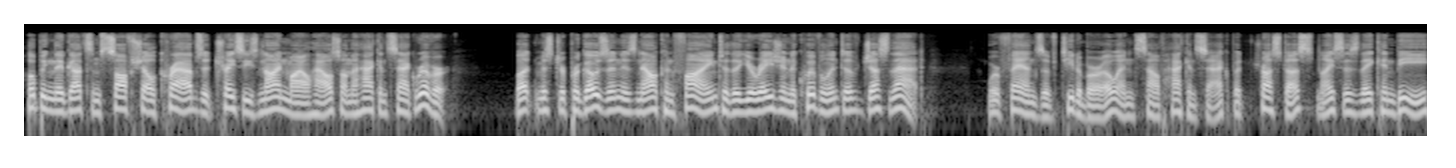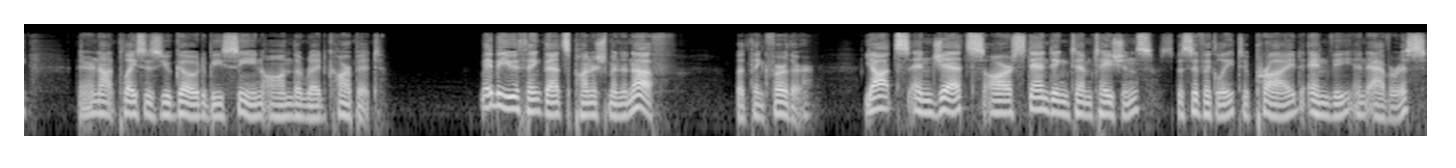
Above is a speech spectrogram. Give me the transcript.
hoping they've got some soft shell crabs at Tracy's Nine Mile House on the Hackensack River. But Mr. Prigozhin is now confined to the Eurasian equivalent of just that. We're fans of Teterboro and South Hackensack, but trust us, nice as they can be, they're not places you go to be seen on the red carpet. Maybe you think that's punishment enough, but think further. Yachts and jets are standing temptations, specifically to pride, envy, and avarice.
